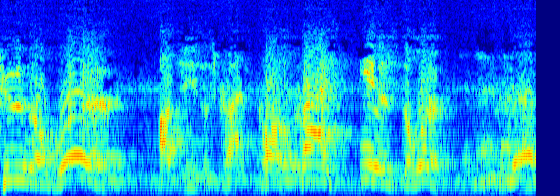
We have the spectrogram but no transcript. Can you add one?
to the Word of Jesus Christ, because Christ is the Word. Yes,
